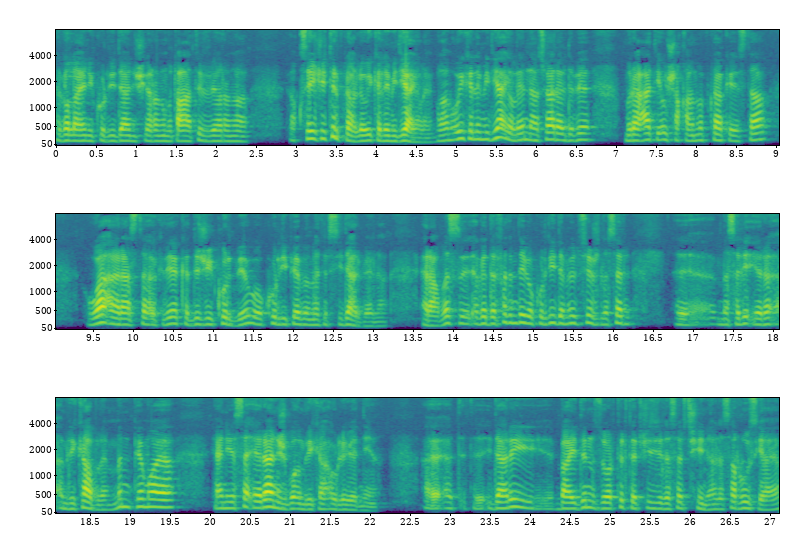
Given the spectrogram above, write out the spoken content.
لەگەڵ لایەنی کوردی دانیشی ڕەنگە متعاعاتف بێ ڕەنگە قسەیەکی تر بکە لەوەی کە لە میدیایڵێ بەڵام ئەوی کە لە میدیایڵێ ناچارە دەبێت مراعاتی ئەو شقامە بکە کە ئێستا وا ئاراستە ئەکرێ کە دژی کورد بێ و کوردی پێ بە مەترسیدار بێ لە عێراق بەس ئەگەر دەرفەتم دەی بە کوردی دەمەوێت چێژ لەسەر مەسەلی ئێرە ئەمریکا بڵێم من پێم وایە یعنی ئێستا ئێرانیش بۆ ئەمریکا ئەو لەوێت نییە ئیدارەی بادن زۆرتر تەرکیزی لەسەر چینە لەسەر رووسایە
